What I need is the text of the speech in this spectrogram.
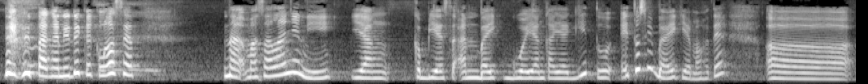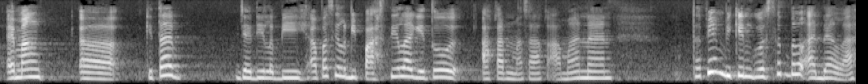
dari tangannya dia ke kloset. Nah masalahnya nih yang kebiasaan baik gue yang kayak gitu itu sih baik ya maksudnya eh emang eh, kita jadi lebih apa sih lebih pasti lah gitu akan masalah keamanan. Tapi yang bikin gue sebel adalah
